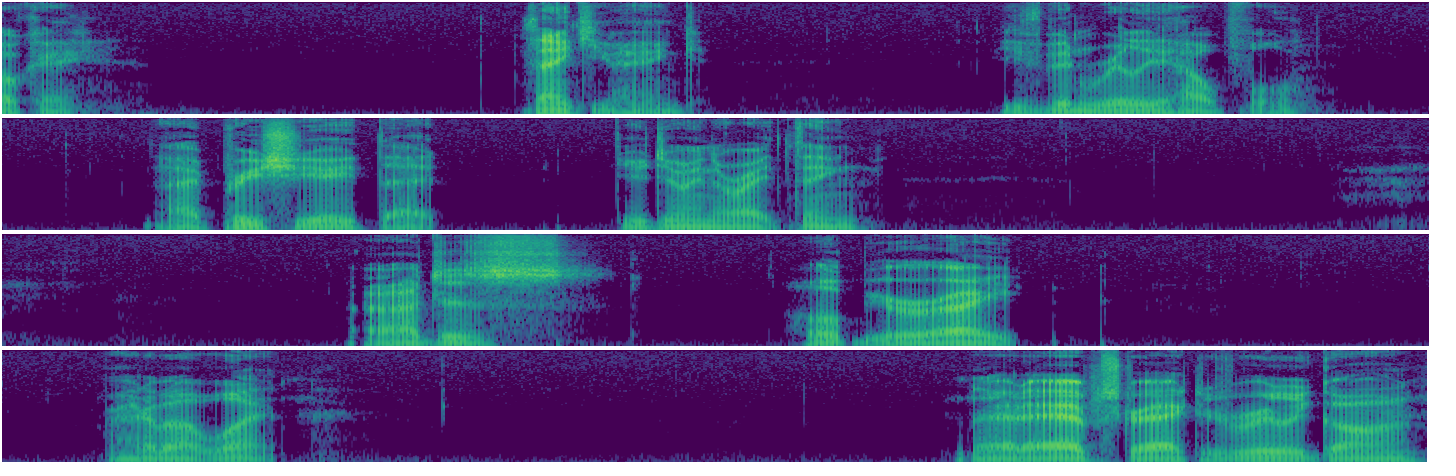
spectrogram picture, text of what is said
Okay. Thank you, Hank. You've been really helpful. I appreciate that you're doing the right thing. I just hope you're right. Right about what? That abstract is really gone.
